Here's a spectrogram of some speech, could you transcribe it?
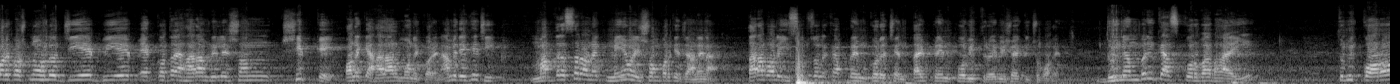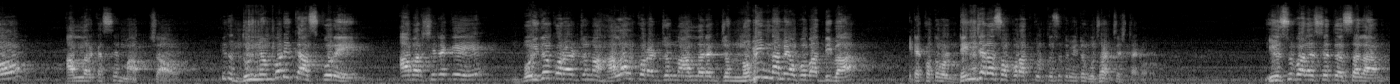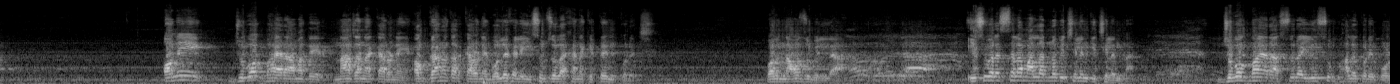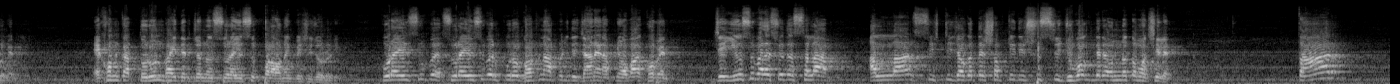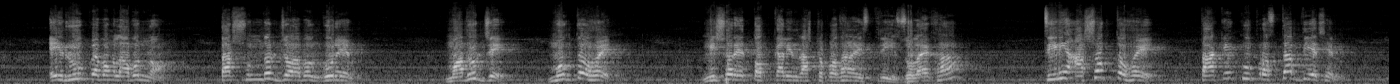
পরে প্রশ্ন হলো জিএ বিএ এক কথায় হারাম রিলেশনশিপকে অনেকে হালাল মনে করেন। আমি দেখেছি মাদ্রাসার অনেক মেয়েও এই সম্পর্কে জানে না। তারা বলে, ইসুফ জলেখা প্রেম করেছেন, তাই প্রেম পবিত্র এই বিষয়ে কিছু বলেন দুই নম্বরই কাজ করবা ভাই, তুমি করো, আল্লাহর কাছে মাপ চাও। কিন্তু দুই নম্বরই কাজ করে আবার সেটাকে বৈধ করার জন্য, হালাল করার জন্য আল্লাহর একজন নবীন নামে অপবাদ দিবা, এটা কত বড় ডেঞ্জারাস অপরাধ করতেছো তুমি এটা বোঝার চেষ্টা করো। ইউসুফ আলাইসালাম অনেক যুবক ভাইরা আমাদের না জানার কারণে, অজ্ঞানতার কারণে বলে ফেলে ইসুফ জোলাখানাকে প্রেম করেছে। বলেন নওয়াজুবিল্লাহ ইসুফ আলাইসাল্লাম আল্লাহ নবী ছিলেন কি ছিলেন না? যুবক ভাইয়েরা, সুরা ইউসুফ ভালো করে পড়বেন। এখনকার তরুণ ভাইদের জন্য সুরা ইউসুফ পড়া অনেক বেশি জরুরি। পুরা ইউসুফের, সুরা ইউসুফের পুরো ঘটনা আপনি যদি জানেন, আপনি অবাক হবেন যে ইউসুফ আলাইসাল্লাম আল্লাহর সৃষ্টি জগতের সবচেয়ে সুশ্রী যুবকদের অন্যতম ছিলেন। তার এই রূপ এবং লাবণ্য, তার সৌন্দর্য এবং গুণের মাধুর্যে মুগ্ধ হয়ে মিশরের তৎকালীন রাষ্ট্রপ্রধানের স্ত্রী জোলাইখা, তিনি আসক্ত হয়ে তাকে কুপ্রস্তাব দিয়েছেন।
